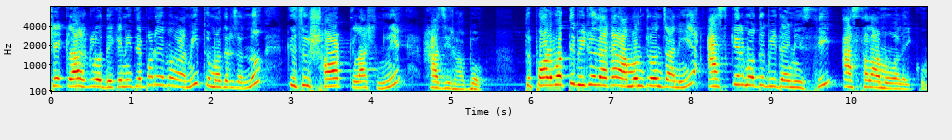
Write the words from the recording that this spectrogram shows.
সেই ক্লাসগুলো দেখে নিতে পারো এবং আমি তোমাদের জন্য কিছু শর্ট ক্লাস নিয়ে হাজির হব। তো পরবর্তী ভিডিও দেখার আমন্ত্রণ জানিয়ে আজকের মতো বিদায় নিচ্ছি। আসসালামু আলাইকুম।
